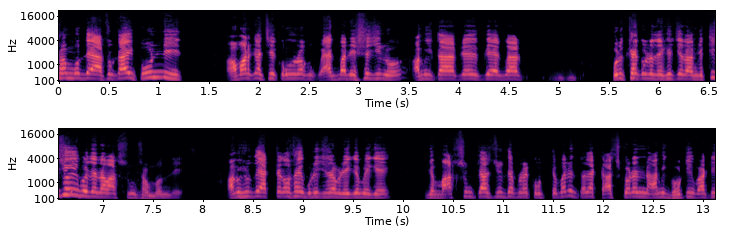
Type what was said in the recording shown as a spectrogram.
সম্বন্ধে এতটাই পণ্ডিত আমার কাছে কোনো রকম একবার এসেছিল আমি তাকে একবার পরীক্ষা করে দেখেছিলাম যে কিছুই বোঝে না মাশরুম সম্বন্ধে। আমি শুধু একটা কথাই বলেছিলাম রেগে মেগে যে মাশরুম চাষ যদি আপনারা করতে পারেন তাহলে কাজ করেন না আমি ঘটি বাটি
